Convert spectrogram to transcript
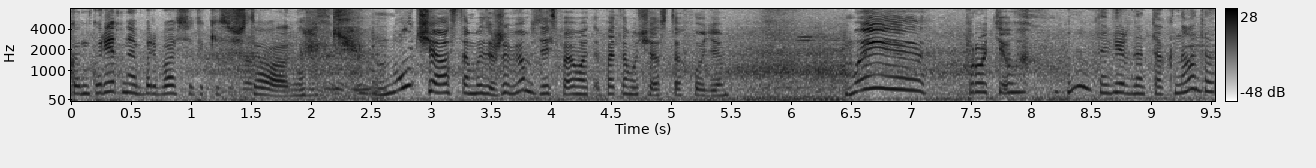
конкурентная борьба все-таки существовала на рынке. Ну, часто мы живем здесь, поэтому поэтому часто ходим. Мы против. Ну, наверное, так надо.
